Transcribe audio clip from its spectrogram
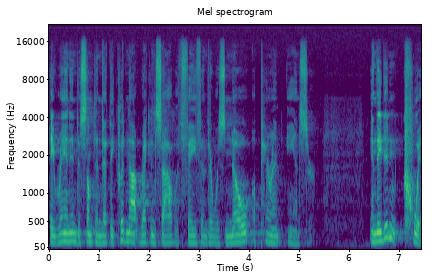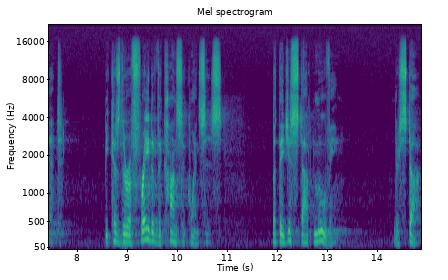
They ran into something that they could not reconcile with faith, and there was no apparent answer. And they didn't quit because they're afraid of the consequences, but they just stopped moving. They're stuck.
